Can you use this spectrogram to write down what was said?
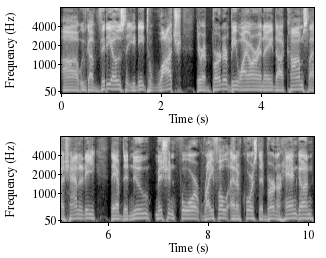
Uh, we've got videos that you need to watch. They're at burnerbyrna.com slash Hannity. They have the new Mission 4 rifle and of course the Byrna handgun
